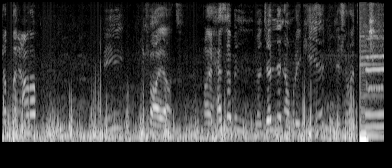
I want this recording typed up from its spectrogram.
شط العرب بنفايات هاي حسب المجلة الأمريكية اللي نشرتها.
